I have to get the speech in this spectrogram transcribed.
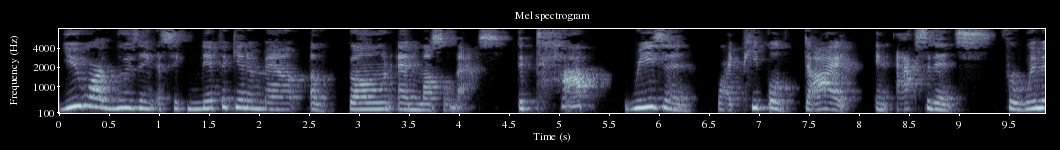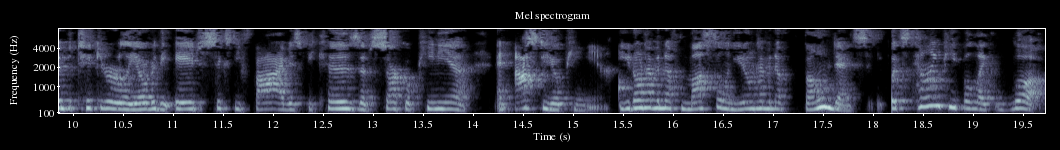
you are losing a significant amount of bone and muscle mass. The top reason why people die in accidents for women, particularly over the age of 65 is because of sarcopenia and osteopenia. You don't have enough muscle and you don't have enough bone density. It's telling people like, look,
